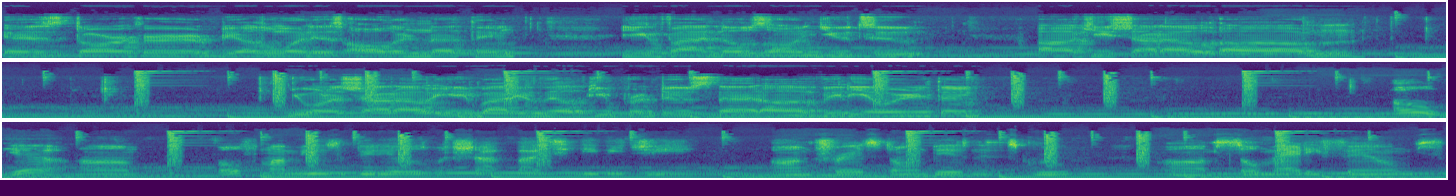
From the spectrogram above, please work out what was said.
is darker. The other one is all or nothing. You can find those on YouTube. Uh, can you shout out? Um, you want to shout out anybody who helped you produce that uh, video or anything? Oh yeah, um, both of my music videos were shot by TVG, um, Treadstone Business Group, um, So Maddie Films,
